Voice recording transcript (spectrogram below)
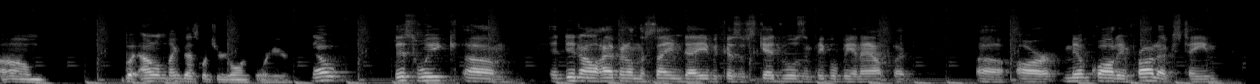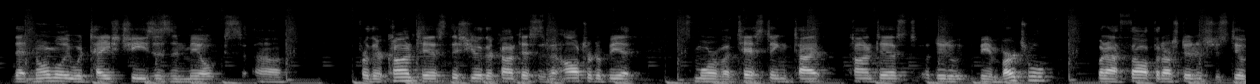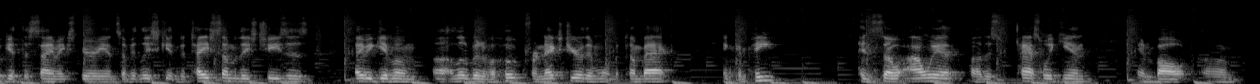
Um but I don't think that's what you're going for here. Nope. This week, um, it didn't all happen on the same day because of schedules and people being out. But uh, our milk quality and products team that normally would taste cheeses and milks uh, for their contest this year, their contest has been altered a bit. It's more of a testing type contest due to being virtual. But I thought that our students should still get the same experience of at least getting to taste some of these cheeses, maybe give them a little bit of a hook for next year, then wanting to come back and compete. And so I went uh, this past weekend and bought, um,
